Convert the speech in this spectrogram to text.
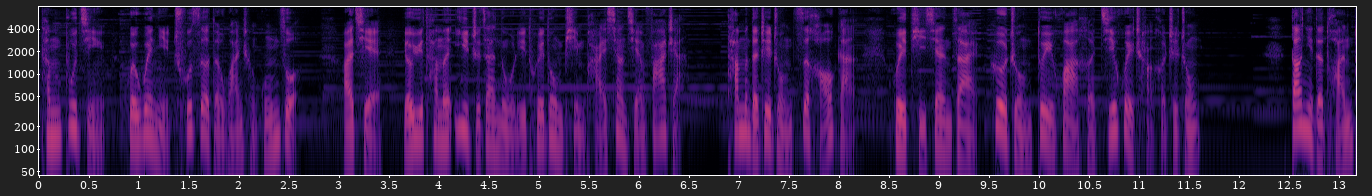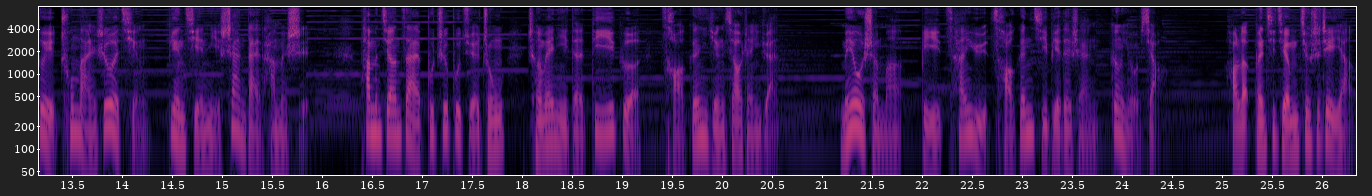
他们不仅会为你出色地完成工作。而且，由于他们一直在努力推动品牌向前发展，他们的这种自豪感会体现在各种对话和机会场合之中。当你的团队充满热情，并且你善待他们时，他们将在不知不觉中成为你的第一个草根营销人员。没有什么比参与草根级别的人更有效。好了，本期节目就是这样，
